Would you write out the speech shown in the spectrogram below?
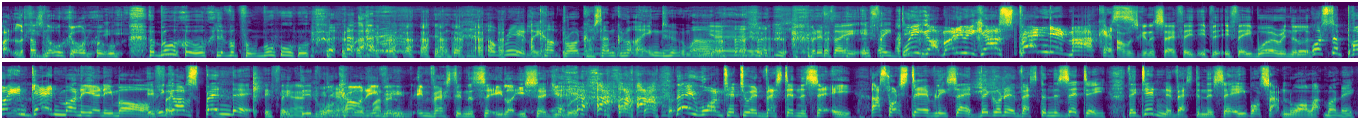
Uh, Look, he's not gone. Boo-hoo, boo-hoo, Liverpool, boo-hoo. Oh, really? I can't broadcast. I'm crying too much. Yeah, yeah, yeah. but if they if they did, We got money. We can't spend it, Marcus. I was going to say if they if, if they were in the look, What's the point in getting money anymore? If you they- can't spend it. if they Yeah. did you can't more even money, invest in the city like you said you would. they wanted to invest in the city. That's what Staveley said. They're going to invest in the city. They didn't invest in the city. What's happened to all that money?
